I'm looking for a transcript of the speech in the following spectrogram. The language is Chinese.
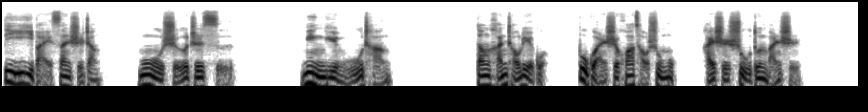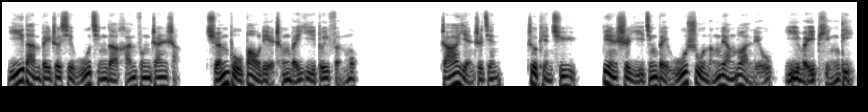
第一百三十章木蛇之死。命运无常。当寒潮掠过，不管是花草树木，还是树墩顽石，一旦被这些无情的寒风沾上，全部爆裂成为一堆粉末。眨眼之间，这片区域便是已经被无数能量乱流夷为平地。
